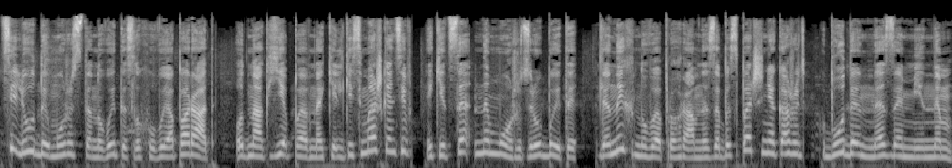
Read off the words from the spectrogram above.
ці люди можуть встановити слуховий апарат. Однак є певна кількість мешканців, які це не можуть зробити. Для них нове програмне забезпечення кажуть буде незамінним.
